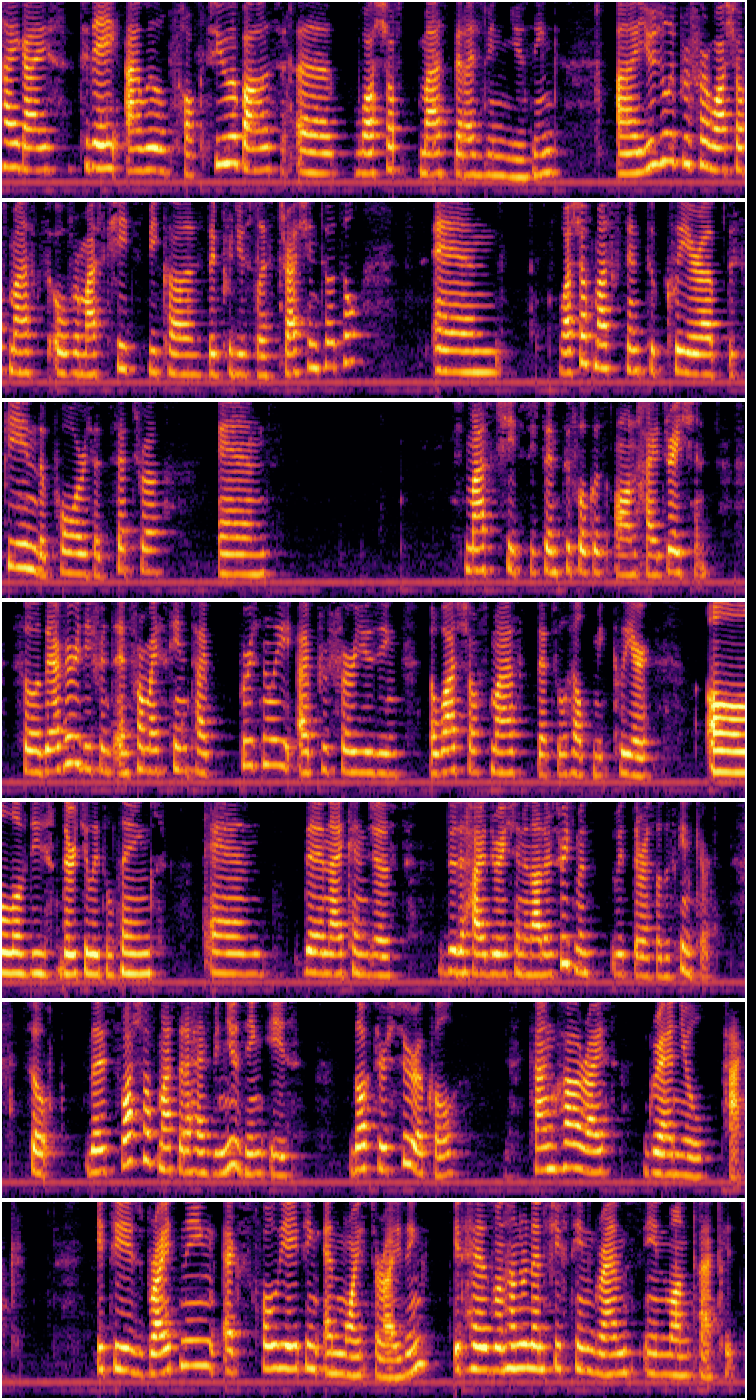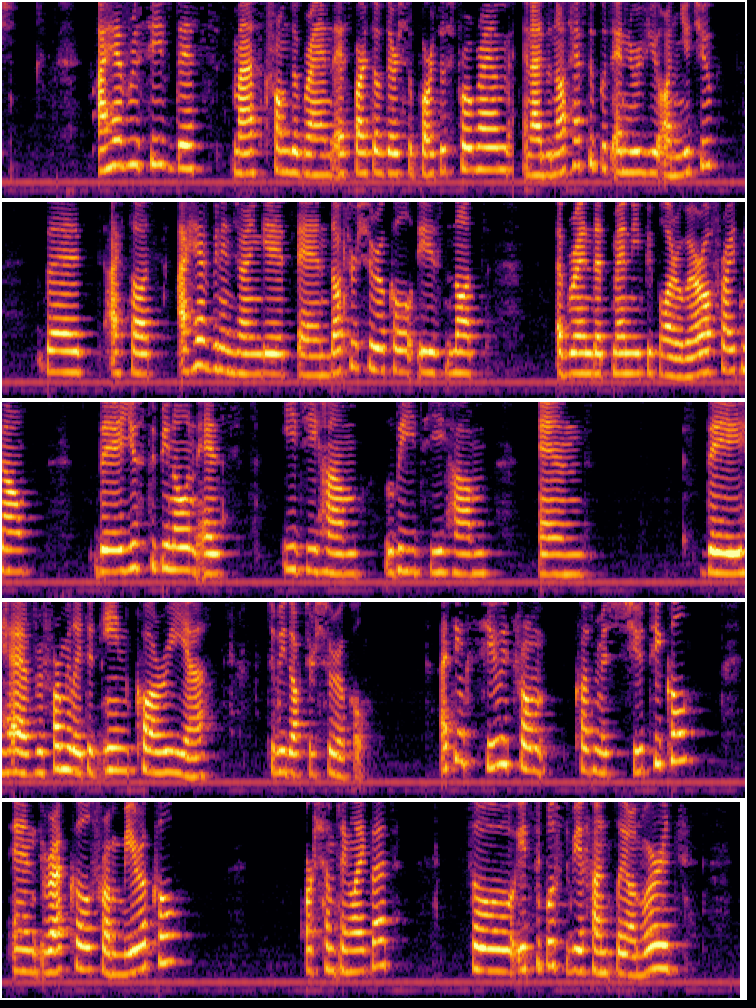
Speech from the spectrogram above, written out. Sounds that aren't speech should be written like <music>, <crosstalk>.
Hi guys, today I will talk to you about a wash-off mask that I've been using. I usually prefer wash-off masks over mask sheets because they produce less trash in total and wash-off masks tend to clear up the skin, the pores, etc. and mask sheets tend to focus on hydration. So they're very different and for my skin type personally I prefer using a wash-off mask that will help me clear all of these dirty little things and then I can just do the hydration and other treatments with the rest of the skincare. So the wash off mask that I have been using is Dr. Ceuracle Ganghwa Rice Granule Pack. It is brightening, exfoliating and moisturizing. It has 115 grams in one package. I have received this mask from the brand as part of their supporters program and I do not have to put any review on YouTube but I thought I have been enjoying it and Dr. Ceuracle is not a brand that many people are aware of right now. They used to be known as E.G. Ham, Lee Ham and they have reformulated in Korea to be Dr. Ceuracle. I think Sue is from Cosmeceutical and Rackle from Miracle or something like that. So it's supposed to be a fun play on words.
